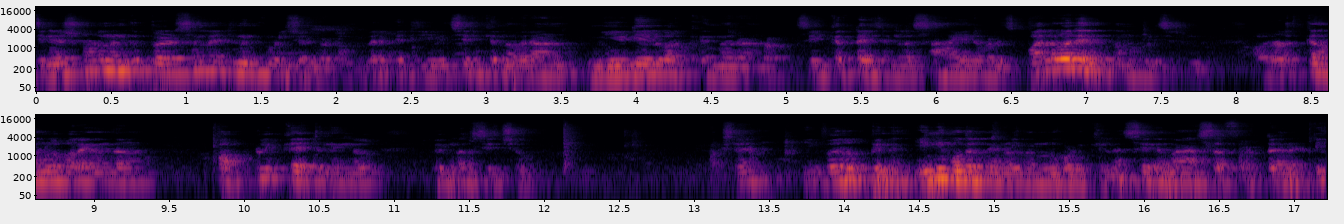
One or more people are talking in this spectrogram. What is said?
ജിനേഷിനോട് നിങ്ങൾക്ക് പേഴ്സണലായിട്ട് നിങ്ങൾക്ക് വിളിച്ചു കേട്ടോ. ഇവരൊക്കെ ജീവിച്ചിരിക്കുന്നവരാണ് മീഡിയയിൽ വർക്ക് ചെയ്യുന്നവരാണ്. സീക്രട്ട് ഏജന്റിലെ സായിനെ വിളിച്ച് പലവരെയും നമ്മൾ വിളിച്ചിട്ടുണ്ട്. അവരോടൊക്കെ നമ്മൾ പറയുന്നത് എന്താണ്? പബ്ലിക്കായിട്ട് നിങ്ങൾ വിമർശിച്ചു. പക്ഷെ ഈ വെറുപ്പിന് ഇനി മുതൽ ഞങ്ങൾ നിന്ന് കൊടുക്കില്ല. Cinema as a fraternity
